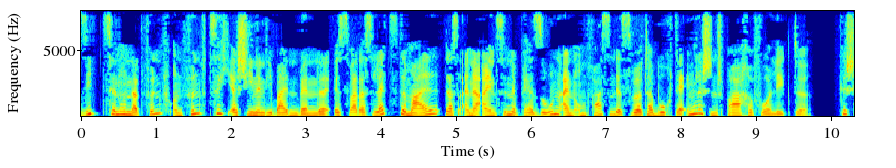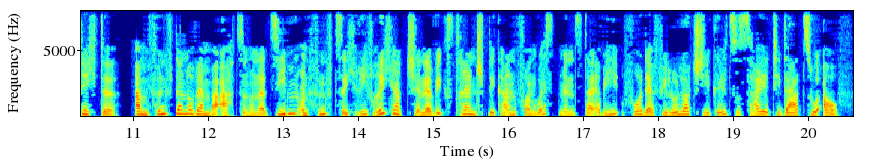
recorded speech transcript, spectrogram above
1755 erschienen die beiden Bände. Es war das letzte Mal, dass eine einzelne Person ein umfassendes Wörterbuch der englischen Sprache vorlegte. Geschichte Am 5. November 1857 rief Richard Chenevix Trench, Dekan von Westminster Abbey, vor der Philological Society dazu auf,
